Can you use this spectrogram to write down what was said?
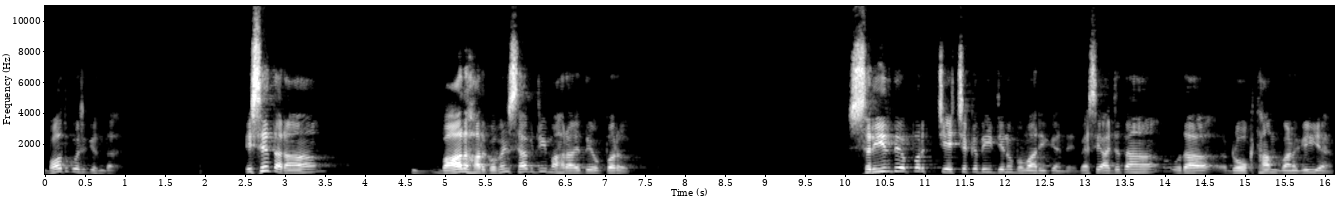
ਬਹੁਤ ਕੁਝ ਹੁੰਦਾ ਇਸੇ ਤਰ੍ਹਾਂ ਬਾਲ ਹਰਗੋਬਿੰਦ ਸਾਹਿਬ ਜੀ ਮਹਾਰਾਜ ਦੇ ਉੱਪਰ, ਸਰੀਰ ਦੇ ਉੱਪਰ ਚੇਚਕ ਦੀ ਜਿਹਨੂੰ ਬਿਮਾਰੀ ਕਹਿੰਦੇ, ਵੈਸੇ ਅੱਜ ਤਾਂ ਉਹਦਾ ਰੋਕਥਾਮ ਬਣ ਗਈ ਹੈ,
